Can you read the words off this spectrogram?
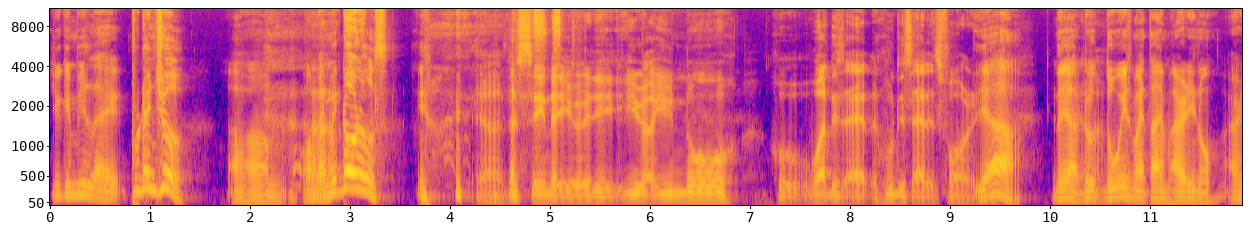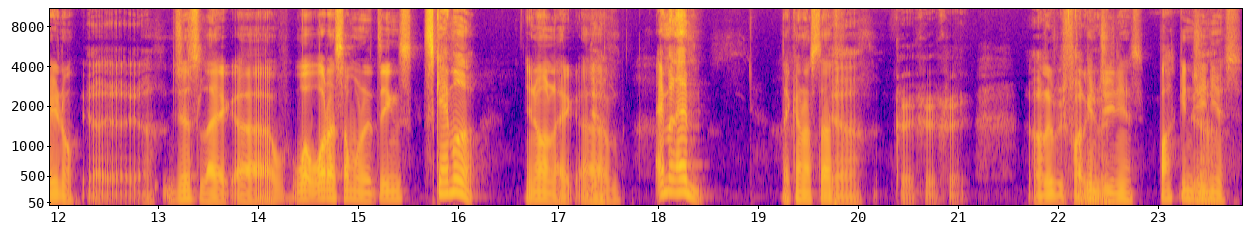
You can be like Prudential, um, or like McDonald's. You know? Yeah, just saying that you already you you know who what this ad who this ad is for. already. yeah. Yeah, Don't, don't waste my time. I already know. I already know. Yeah, yeah, yeah. Just like uh, what what are some of the things? Scammer, you know, like um, MLM, that kind of stuff. Yeah. Correct, correct, correct. Oh, that'd be funny. Fucking genius. Fucking genius.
